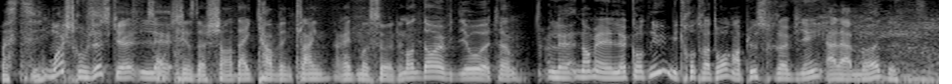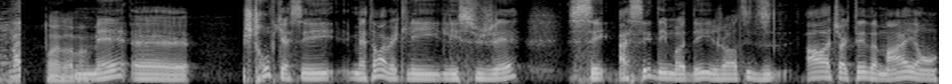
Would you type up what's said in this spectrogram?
Asti. Moi, je trouve juste que Son le, crise de chandail Calvin Klein. Arrête-moi ça. là. Montre donc une vidéo, euh, Tom. le- non, mais le contenu micro-trottoir, en plus, revient à la mode. Ouais, vraiment. Mais euh, je trouve que c'est, mettons, avec les, les sujets, c'est assez démodé. Genre, tu sais, du How attractive am I? On,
